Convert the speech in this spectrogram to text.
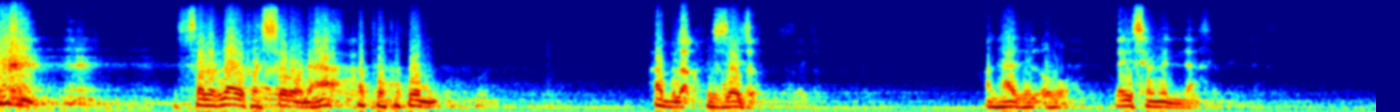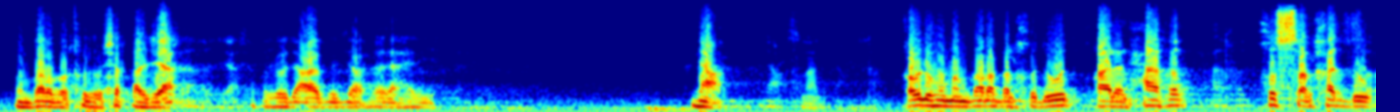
السلف لا يفسرونها حتى تكون أبلغ في الزجر عن هذه الأمور. ليس منا. من ضرب الخدود وشق الجاء شق الجود على الجاهلية نعم. قوله من ضرب الخدود قال الحافظ خص الخد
